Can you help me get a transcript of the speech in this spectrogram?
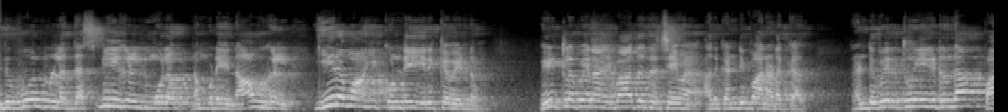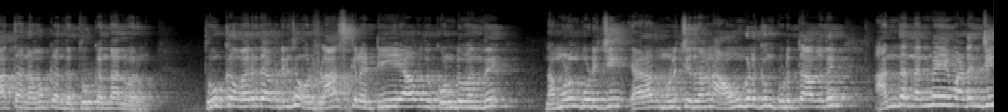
இது போன்றுள்ள தஸ்மீகள் மூலம் நம்முடைய நாவுகள் ஈரமாகி கொண்டே இருக்க வேண்டும். வீட்டில் போய் நான் இபாதத்தை செய்வேன் அது கண்டிப்பாக நடக்காது. ரெண்டு பேர் தூங்கிக்கிட்டு இருந்தால் பார்த்தா நமக்கு அந்த தூக்கம் தான் வரும். தூக்கம் வருது அப்படின்னு சொல்லி ஒரு ஃப்ளாஸ்கில் டீயாவது கொண்டு வந்து நம்மளும் குடித்து யாராவது முழிச்சிருந்தாங்கன்னா அவங்களுக்கும் கொடுத்தாவது அந்த நன்மையும் அடைஞ்சு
